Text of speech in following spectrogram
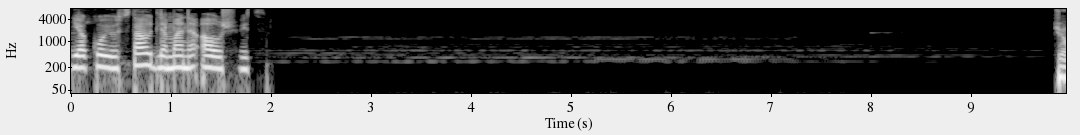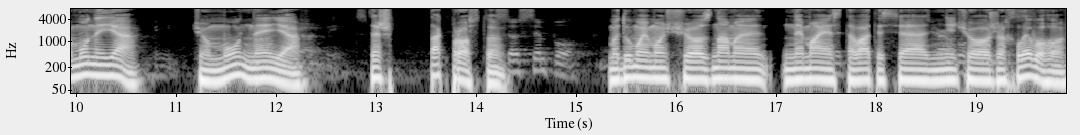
якою став для мене Аушвіц. Чому не я? Чому не я? Це ж так просто. Ми думаємо, що з нами не має ставатися нічого жахливого,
